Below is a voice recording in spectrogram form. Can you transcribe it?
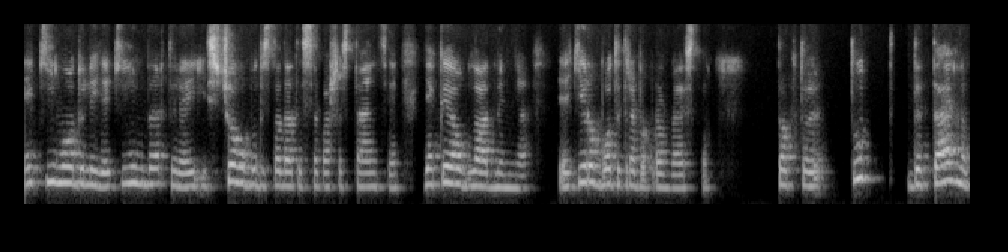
які модулі, які інвертори, і з чого буде складатися ваша станція, яке обладнання, які роботи треба провести. Тобто тут детально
